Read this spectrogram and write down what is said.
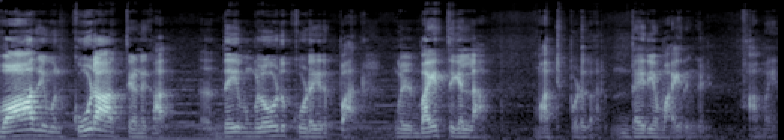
வாதை உன் கூடாரத்தை அணுகார். தெய்வங்களோடு கூட இருப்பார். உங்கள் பயத்தை எல்லாம் மாற்றி போடுகிறார் தைரியமாயிருங்கள். ஆமென்.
